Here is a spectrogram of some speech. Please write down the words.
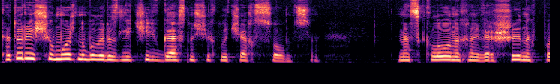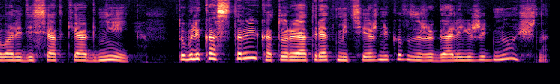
которые еще можно было различить в гаснущих лучах солнца. На склонах, на вершинах пылали десятки огней. То были костры, которые отряд мятежников зажигали ежедневно,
